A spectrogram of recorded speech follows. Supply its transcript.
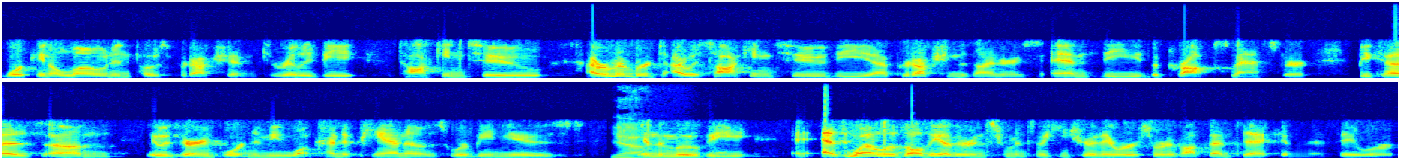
working alone in post production to really be talking to I remember I was talking to the uh, production designers and the the props master because um, it was very important to me what kind of pianos were being used Yeah. in the movie, as well as all the other instruments, making sure they were sort of authentic and that they were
